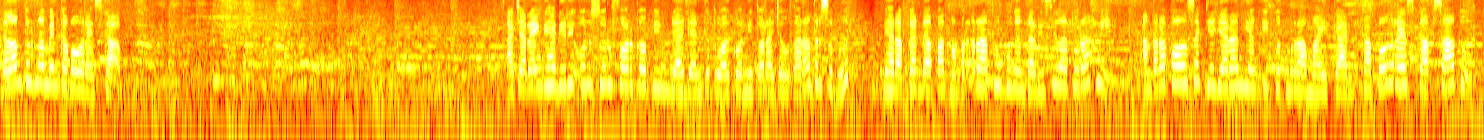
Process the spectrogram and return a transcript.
dalam turnamen Kapolres Cup. Acara yang dihadiri unsur Forkopimda dan Ketua KONI Toraja Utara tersebut diharapkan dapat mempererat hubungan tali silaturahmi antara polsek jajaran yang ikut meramaikan Kapolres Cup 1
